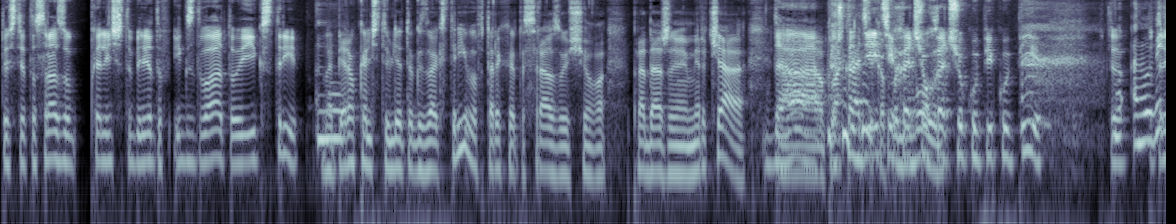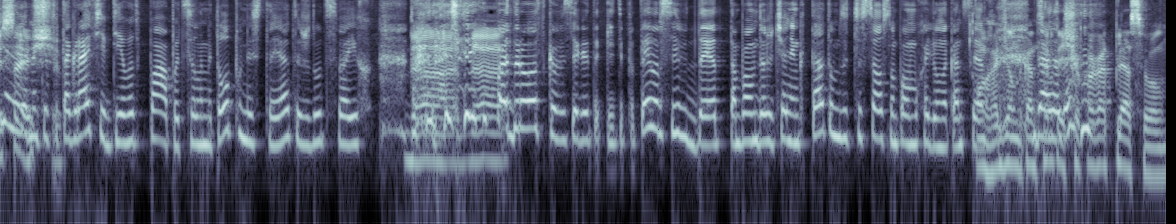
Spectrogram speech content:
То есть это сразу количество билетов X2, а то и X3. Ну... Во-первых, количество билетов X2, X3, во-вторых, это сразу еще продажи мерча. Да, а, что дети хочу-хочу, купи-купи. Ну, а вы видели, наверное, эти фотографии, где вот папы целыми толпами стоят и ждут своих да, да. подростков, все такие, типа, Тейлор Свифт Дэд. Там, по-моему, даже Чаннинг Татум затесался, он, по-моему, ходил на концерт. Он ходил на концерт, еще как отплясывал.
